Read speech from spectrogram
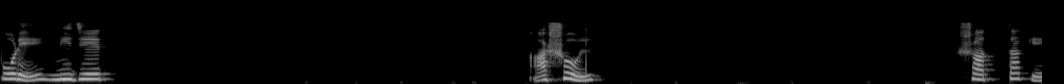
পরে নিজের আসল সত্তাকে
